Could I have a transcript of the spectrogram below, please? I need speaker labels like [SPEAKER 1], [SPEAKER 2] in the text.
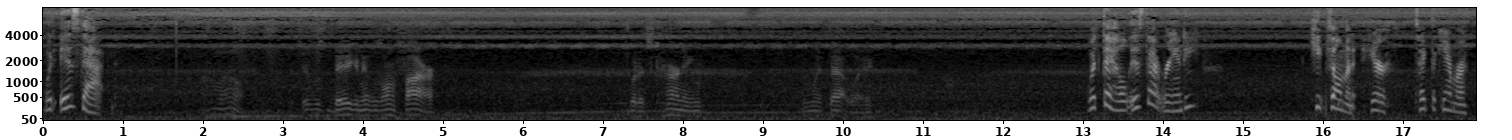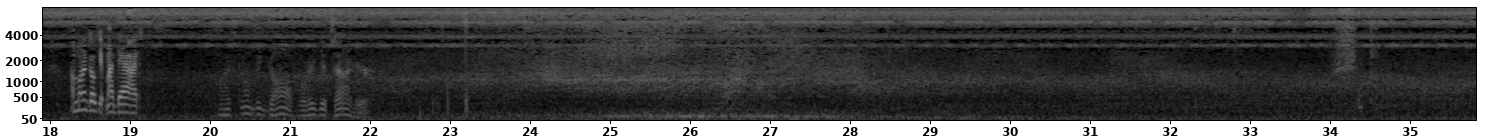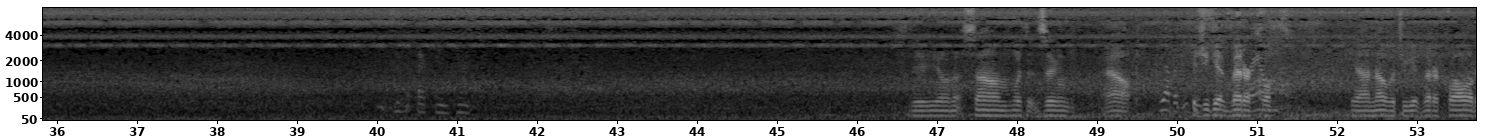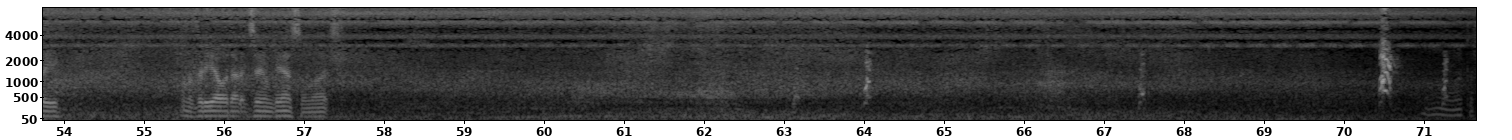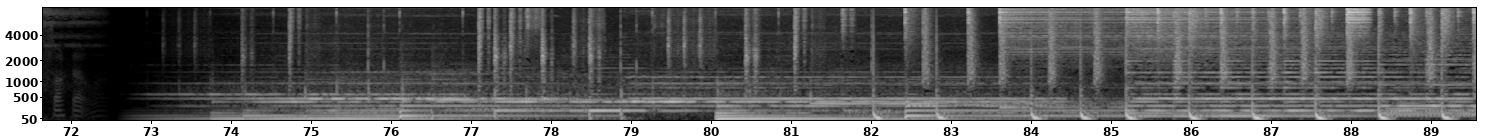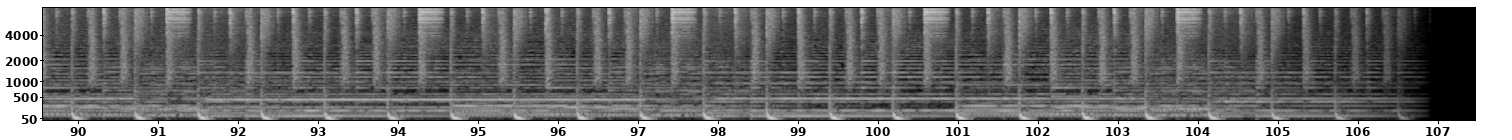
[SPEAKER 1] What is that?
[SPEAKER 2] I don't know. It was big and it was on fire. But it's turning and went that way.
[SPEAKER 1] What the hell is that, Randy? Keep filming it. Here, take the camera. I'm gonna go get my dad.
[SPEAKER 2] Well, it's gonna be gone before he gets out here.
[SPEAKER 1] it
[SPEAKER 2] some with it zoomed out.
[SPEAKER 1] Yeah, you,
[SPEAKER 2] you get better quality. Yeah, I know, but you get better quality on a video without it zoomed in so much. I what the fuck that was.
